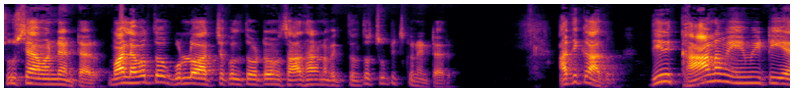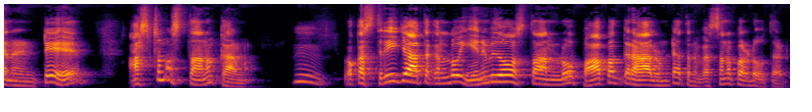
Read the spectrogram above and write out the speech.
చూసామండి అంటారు. వాళ్ళు ఎవరితో గుళ్ళో అర్చకులతోటో సాధారణ వ్యక్తులతో చూపించుకుని ఉంటారు. అది కాదు. దీనికి కారణం ఏమిటి అని అంటే అష్టమ స్థానం కారణం. ఒక స్త్రీ జాతకంలో ఎనిమిదవ స్థానంలో పాపగ్రహాలు ఉంటే అతను వ్యసనపరుడు అవుతాడు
